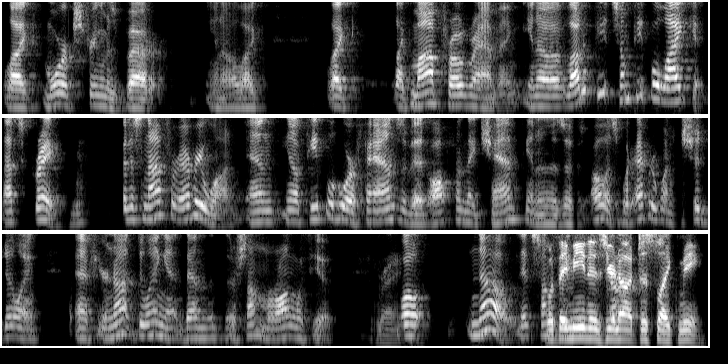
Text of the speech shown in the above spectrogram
like more extreme is better. You know, like like like mob programming. You know, a lot of people, some people like it. That's great, mm-hmm. but it's not for everyone. And you know, people who are fans of it often they champion it as if, oh, it's what everyone should doing. And if you're not doing it, then there's something wrong with you. Right. Well, no, it's something what they mean is you're not just like me.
